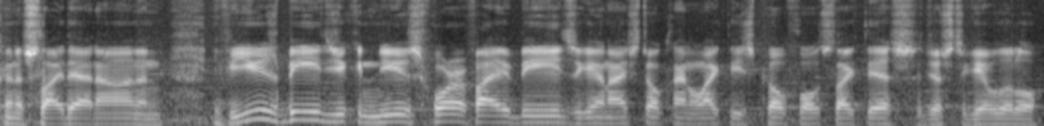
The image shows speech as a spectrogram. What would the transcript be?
going to slide that on and if you use beads you can use four or five beads again I still kind of like these pill floats like this just to give a little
